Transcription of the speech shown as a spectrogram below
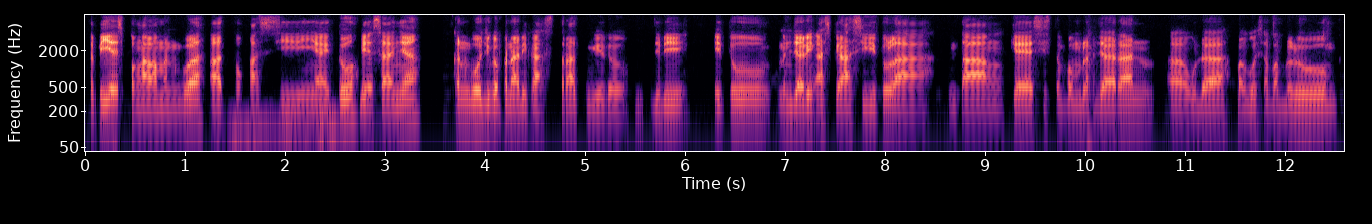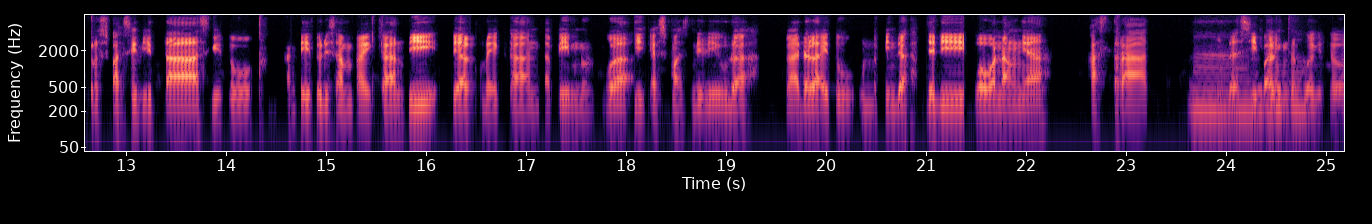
Tapi ya pengalaman gue advokasinya itu biasanya kan gue juga pernah di Kastrat gitu. Jadi itu menjaring aspirasi gitulah tentang kayak sistem pembelajaran uh, udah bagus apa belum, terus fasilitas gitu. Nanti itu disampaikan di dialog dekan. Tapi menurut gua di Kesma sendiri udah gak ada lah itu udah pindah jadi wewenangnya kastrat. Nah, udah sih paling gitu. menurut gua gitu.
